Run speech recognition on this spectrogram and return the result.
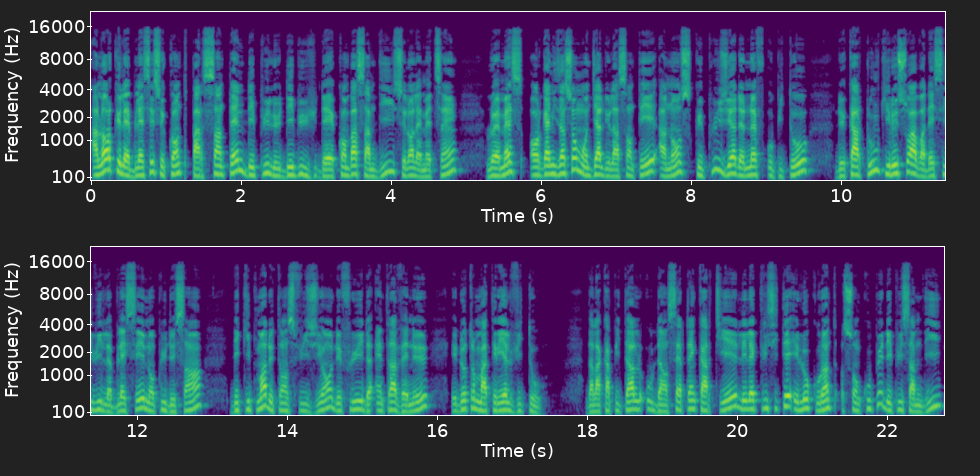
Alors que les blessés se comptent par centaines depuis le début des combats samedi, selon les médecins, l'OMS, Organisation mondiale de la santé, annonce que plusieurs des neuf hôpitaux de Khartoum qui reçoivent des civils blessés n'ont plus de sang, d'équipements de transfusion, de fluides intraveineux et d'autres matériels vitaux. Dans la capitale ou dans certains quartiers, l'électricité et l'eau courante sont coupées depuis samedi.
